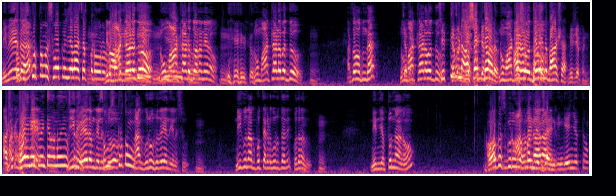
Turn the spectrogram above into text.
నివేద- సంస్కృతంలో శ్లోకం ఎలా చెప్పడం ఏంటి? నువ్వు ఏమిటో. మాట్లాడద్దు అన్న నేను. నువ్వు మాట్లాడవద్దు అర్థమవుతుందా నువ్వు. మాట్లాడవద్దు చెప్పింది అశబ్దాలు. నువ్వు మాట్లాడవద్దు. భాష మీరు చెప్పండి. అశుద్ధమైనటువంటి వేదం తెలుసు సంస్కృతం నాకు గురువు హృదయం తెలుసు. నీకు నాకు పొత్తు ఎక్కడ కుదురుతుంది కుదరదు. నేను చెప్తున్నాను బోగస్ గురువు ఇంకేం చెప్తాం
